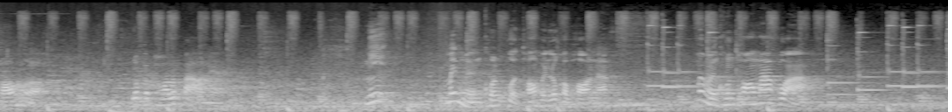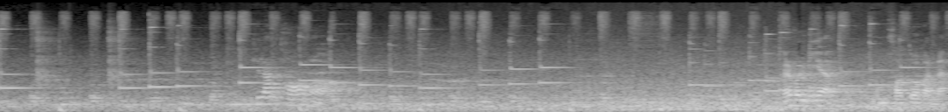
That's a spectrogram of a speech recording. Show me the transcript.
ท้องเหรอโรคกระเพาะหรือเปล่าเนี่ย นี่ไม่เหมือนคนปวดท้องเป็นโรคกระเพาะนะไม่เหมือนคนท้องมากกว่า ที่รักท้องเหรองั้นวันนี้อะผมขอตัวก่อนนะ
